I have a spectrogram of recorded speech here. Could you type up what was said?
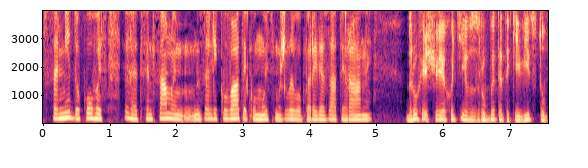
самі до когось, е, цим самим залікувати комусь, можливо, перев'язати рани? Друге, що я хотів зробити такий відступ,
